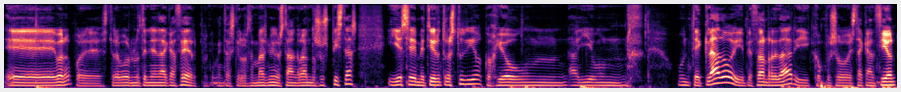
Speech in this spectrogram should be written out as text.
eh, bueno, pues Trevor no tenía nada que hacer, porque mientras que los demás miembros estaban grabando sus pistas, y ese metió en otro estudio, cogió un, allí un, un teclado y empezó a enredar y compuso esta canción.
